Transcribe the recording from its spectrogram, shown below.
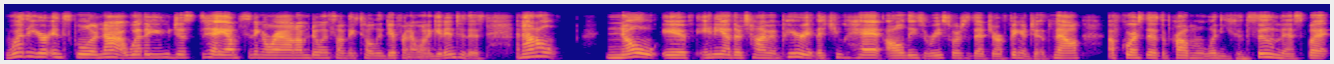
whether you're in school or not whether you just hey i'm sitting around i'm doing something totally different i want to get into this. And i don't know if any other time and period that you had all these resources at your fingertips. Now of course there's a problem when you consume this but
